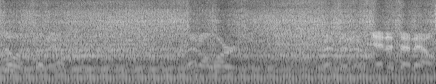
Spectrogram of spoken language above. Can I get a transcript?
Still upside down. That don't work. Edit that out. Edit that out.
